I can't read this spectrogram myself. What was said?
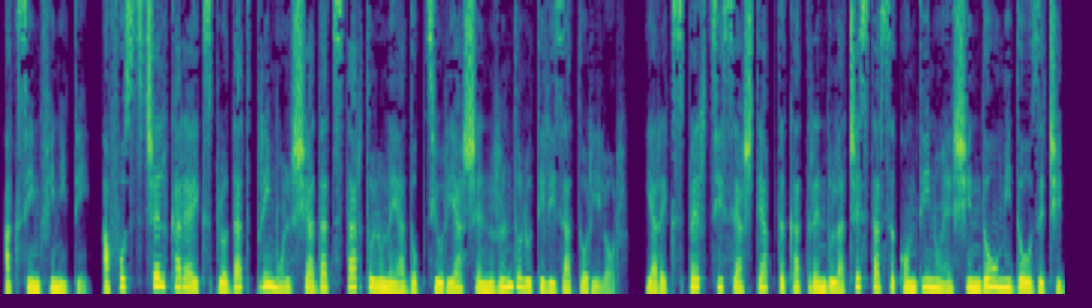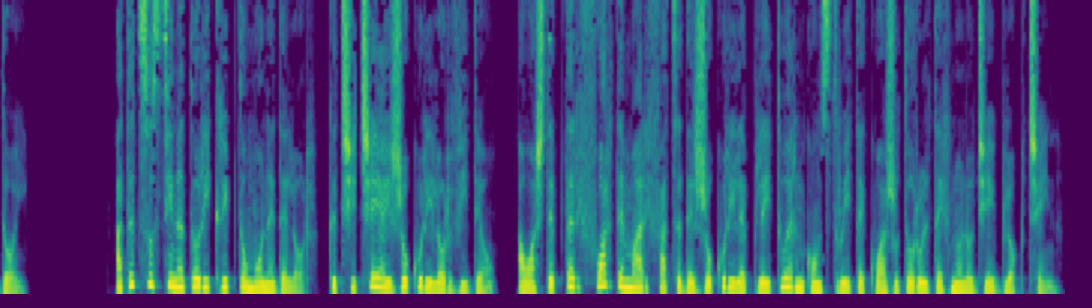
Axie Infinity, a fost cel care a explodat primul și a dat startul unei adopții uriașe în rândul utilizatorilor, iar experții se așteaptă ca trendul acesta să continue și în 2022. Atât susținătorii criptomonedelor, cât și cei ai jocurilor video, au așteptări foarte mari față de jocurile Play to Earn construite cu ajutorul tehnologiei blockchain.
